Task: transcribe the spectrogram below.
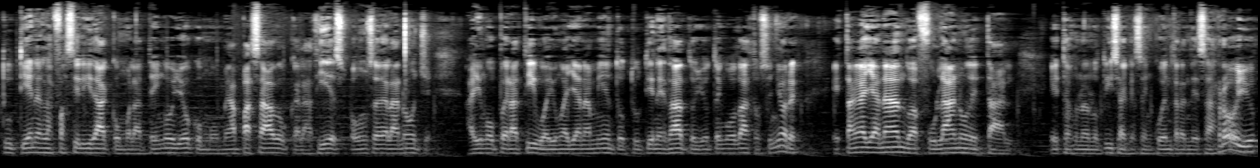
tú tienes la facilidad como la tengo yo, como me ha pasado que a las 10 o 11 de la noche hay un operativo, hay un allanamiento, tú tienes datos, yo tengo datos. Señores, están allanando a fulano de tal. Esta es una noticia que se encuentra en desarrollo,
